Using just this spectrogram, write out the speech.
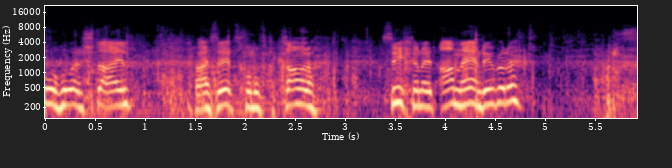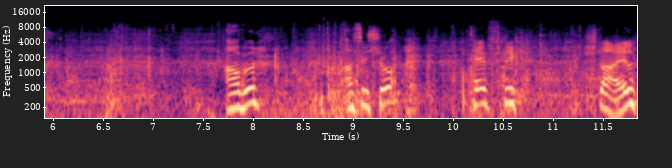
Oh, hure steil. Ich weiss es kommt auf die Kamera sicher nicht annähernd über. Aber es ist schon heftig steil.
